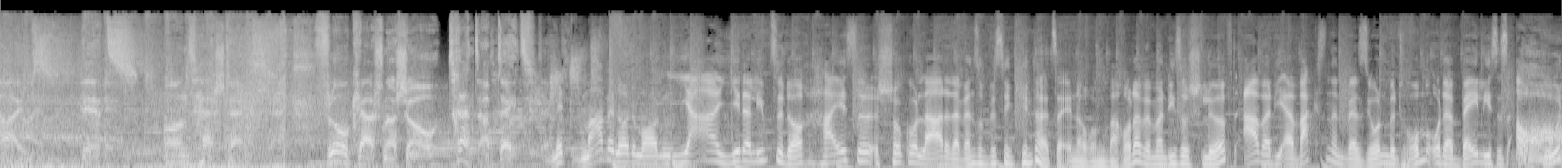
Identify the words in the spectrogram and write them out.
Hypes, Hits und Hashtags. Flo Kerschner Show Trend Update. Mit Marvin heute Morgen. Ja, jeder liebt sie doch. Heiße Schokolade. Da werden so ein bisschen Kindheitserinnerungen wach, oder? Wenn man die so schlürft. Aber die Erwachsenenversion mit Rum oder Baileys ist auch gut.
